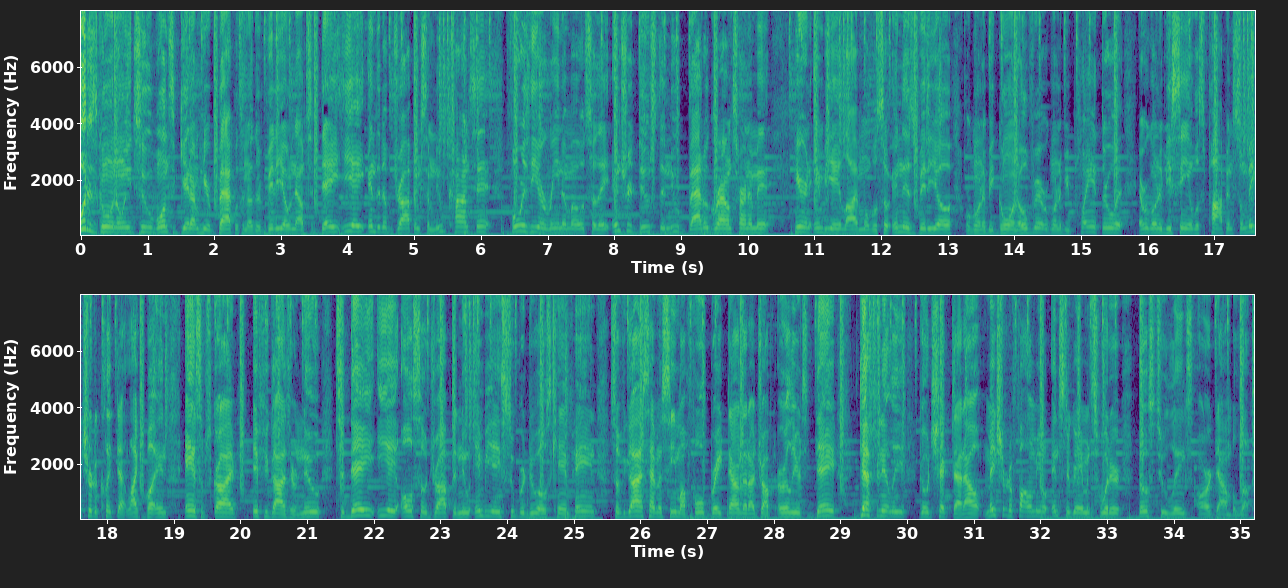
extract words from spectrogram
What is going on YouTube? Once again, I'm here back with another video. Now today, EA ended up dropping some new content for the arena mode. So they introduced the new Battleground tournament here in NBA Live Mobile. So in this video, we're going to be going over it, we're going to be playing through it, and we're going to be seeing what's popping. So make sure to click that like button and subscribe if you guys are new. Today, EA also dropped the new NBA Super Duos campaign. So if you guys haven't seen my full breakdown that I dropped earlier today, definitely go check that out. Make sure to follow me on Instagram and Twitter. Those two links are down below.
